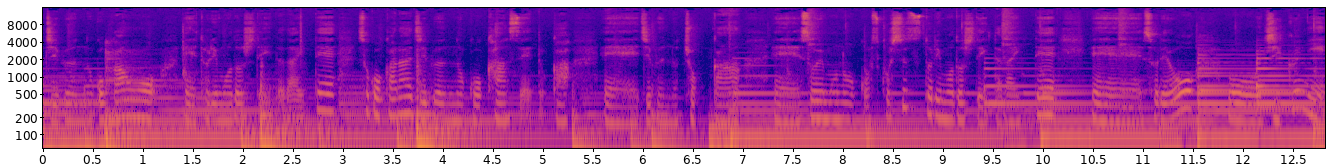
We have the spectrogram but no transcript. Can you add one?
自分の五感を、え取り戻していただいてそこから自分のこう感性とか、自分の直感、えそういうものをこう少しずつ取り戻していただいて、えそれを軸に、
